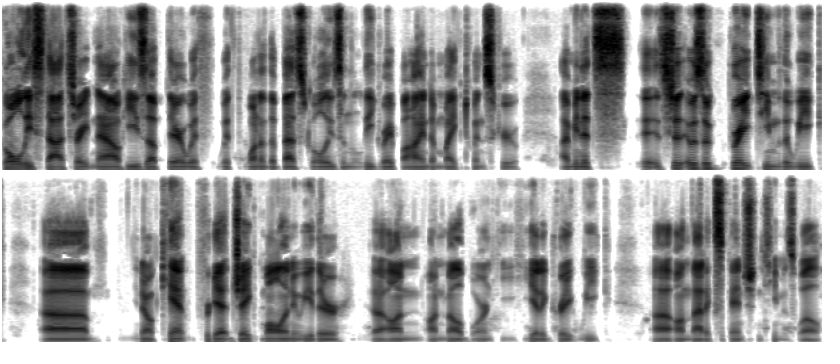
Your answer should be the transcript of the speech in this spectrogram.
goalie stats right now. He's up there with with one of the best goalies in the league, right behind him, Mike Twinscrew. I mean, it's it's just it was a great team of the week. Uh, you know, can't forget Jake Molyneux either uh, on on Melbourne. He he had a great week uh, on that expansion team as well.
